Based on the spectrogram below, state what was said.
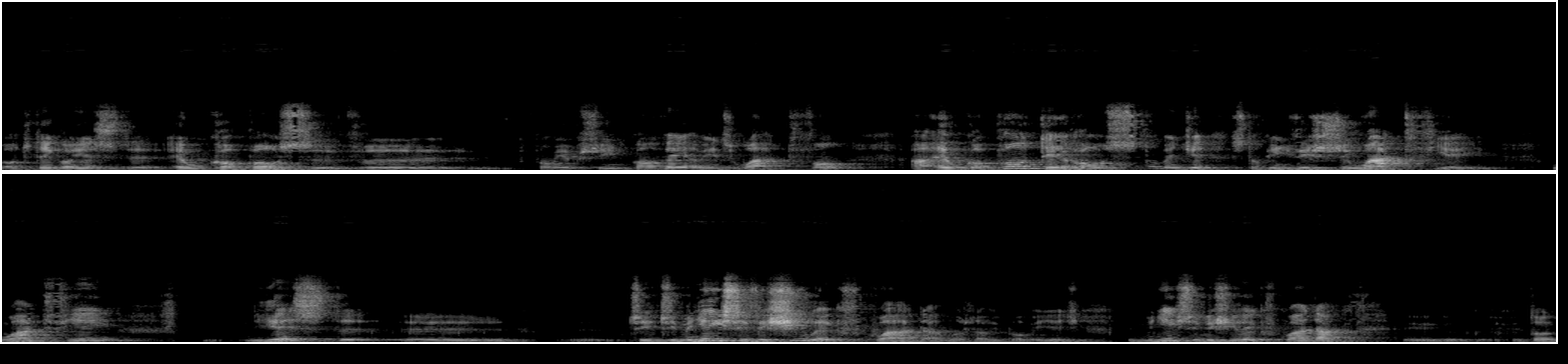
od tego jest eukopos w, w formie przyimkowej, a więc łatwo, a eukopoteros to będzie stopień wyższy, łatwiej. Łatwiej jest, yy, czy, czy mniejszy wysiłek wkłada, można by powiedzieć, mniejszy wysiłek wkłada yy, to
